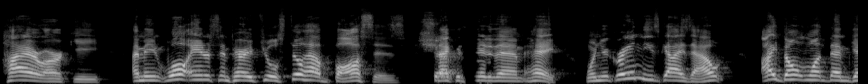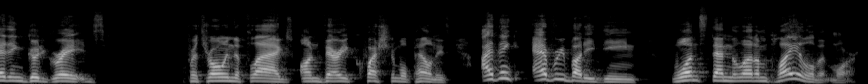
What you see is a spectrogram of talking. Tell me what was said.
hierarchy. I mean, Walt Anderson and Perry Fewell still have bosses sure. that could say to them, hey, when you're grading these guys out, I don't want them getting good grades for throwing the flags on very questionable penalties. I think everybody, Dean, wants them to let them play a little bit more.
